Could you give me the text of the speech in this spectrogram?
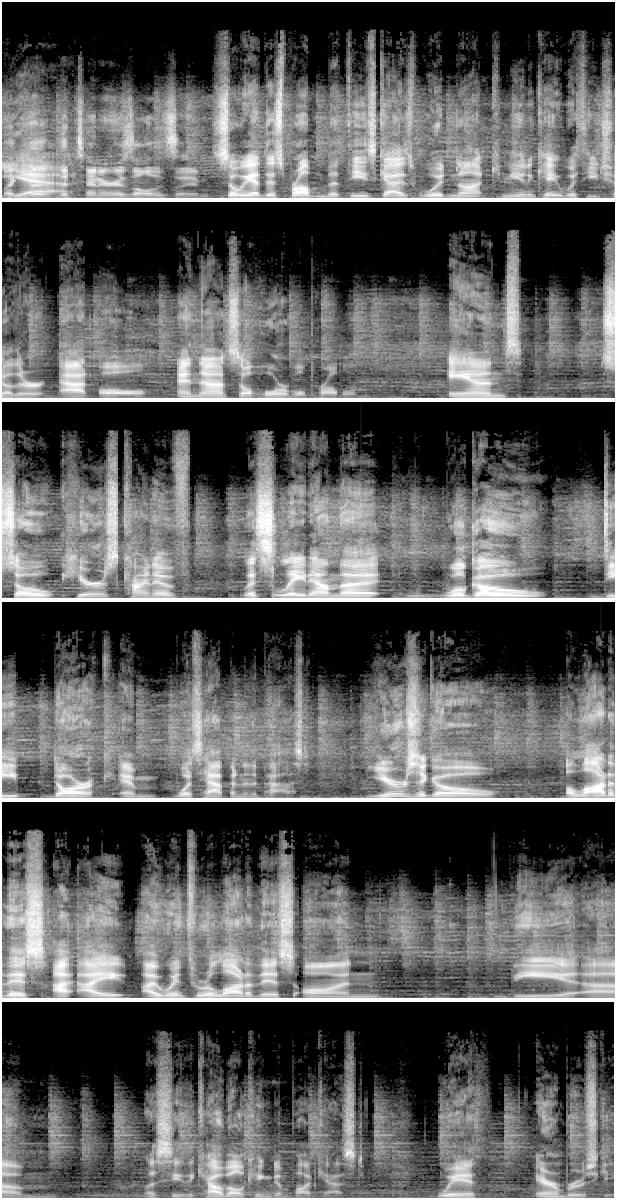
Like Yeah. the, the tenor is all the same. So we had this problem that these guys would not communicate with each other at all, and that's a horrible problem. And so here's kind of let's lay down the we'll go deep, dark, and what's happened in the past. Years ago, a lot of this I I, I went through a lot of this on the um, let's see the Cowbell Kingdom podcast with Aaron Bruski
